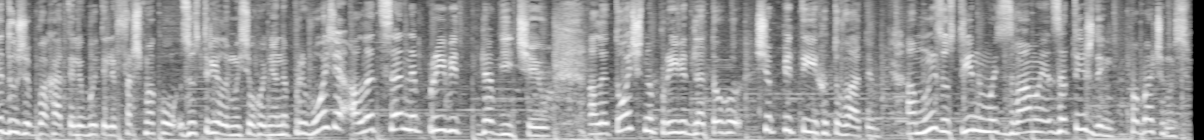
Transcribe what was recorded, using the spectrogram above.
Не дуже багато любителів фаршмаку зустріли ми сьогодні на привозі, але це не привід для відчаю, але точно привід для того, щоб піти і готувати. А ми зустрінемось з вами за тиждень. Побачимось.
